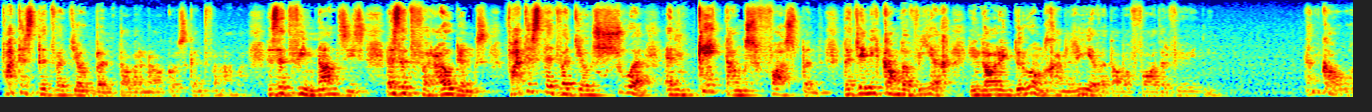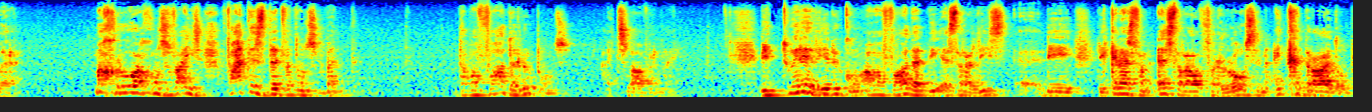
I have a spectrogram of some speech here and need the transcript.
Wat is dit wat jou bind tabernakels kind van Abba? Is dit finansies? Is dit verhoudings? Wat is dit wat jou so in ketTINGS vasbind dat jy nie kan beweeg en daardie droom gaan leef wat Abba Vader vir jou het nie? Dink daaroor. Mag Ruach ons wys, wat is dit wat ons bind? Dat Abba Vader roep ons uit slawerny. Die tweede rede kom Abba Vader die Israelies eh, die die kinders van Israel verlos en uitgedra het op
